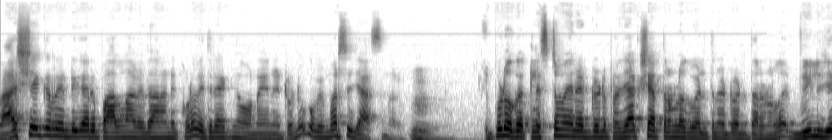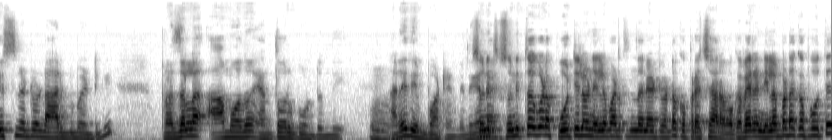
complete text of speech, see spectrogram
రాజశేఖర రెడ్డి గారి పాలనా విధానానికి కూడా వ్యతిరేకంగా ఉన్నాయనేటువంటి ఒక విమర్శ చేస్తున్నారు. ఇప్పుడు ఒక క్లిష్టమైనటువంటి ప్రజాక్షేత్రంలోకి వెళ్తున్నటువంటి తరుణంలో వీళ్ళు చేస్తున్నటువంటి ఆర్గ్యుమెంట్కి ప్రజల ఆమోదం ఎంతవరకు ఉంటుంది. అనేది ఇంపార్టెంట్. సునీత కూడా పోటీలో నిలబడుతుంది అనేటువంటి ఒక ప్రచారం. ఒకవేళ నిలబడకపోతే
